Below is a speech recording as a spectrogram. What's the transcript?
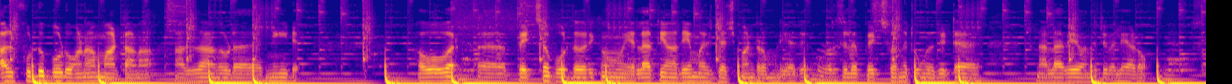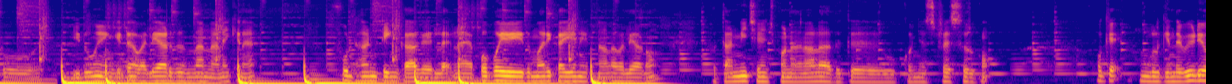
ஆள் ஃபுட்டு போடுவானா மாட்டானா அதுதான் அதோட நீடு ஓவர் பெட்ஸை பொறுத்த வரைக்கும் எல்லாத்தையும் அதே மாதிரி ஜட்ஜ் பண்ணுற முடியாது. ஒரு சில பெட்ஸ் வந்துட்டு உங்கள்கிட்ட நல்லாவே வந்துட்டு விளையாடும். ஸோ இதுவும் என்கிட்ட விளையாடுதுன்னு தான் நினைக்கிறேன். ஃபுட் ஹண்டிங்க்காக இல்லை. நான் எப்போ போய் இது மாதிரி கையை நீட்டினால விளையாடும். இப்போ தண்ணி சேஞ்ச் பண்ணதுனால அதுக்கு கொஞ்சம் ஸ்ட்ரெஸ் இருக்கும். ஓகே உங்களுக்கு இந்த வீடியோ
